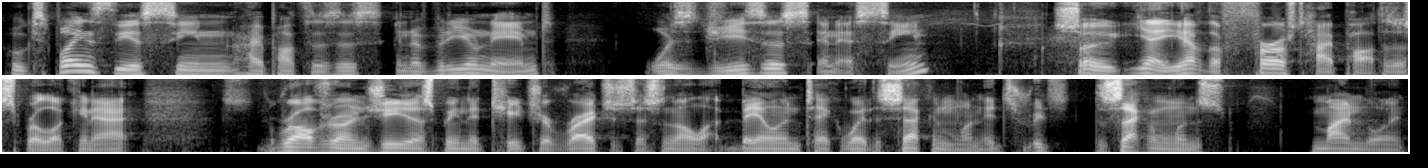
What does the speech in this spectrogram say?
who explains the Essene hypothesis in a video named "Was Jesus an Essene?" So, yeah, you have the first hypothesis we're looking at, revolves around Jesus being the teacher of righteousness, and I'll let Balin take away the second one. It's it's the second one's mind blowing.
